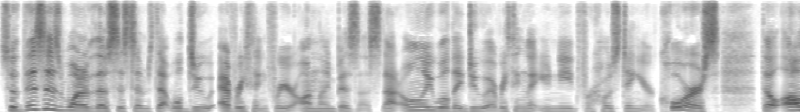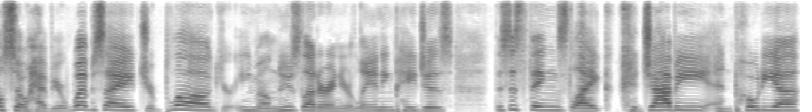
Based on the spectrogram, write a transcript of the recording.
So, this is one of those systems that will do everything for your online business. Not only will they do everything that you need for hosting your course, they'll also have your website, your blog, your email newsletter, and your landing pages. This is things like Kajabi and Podia.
